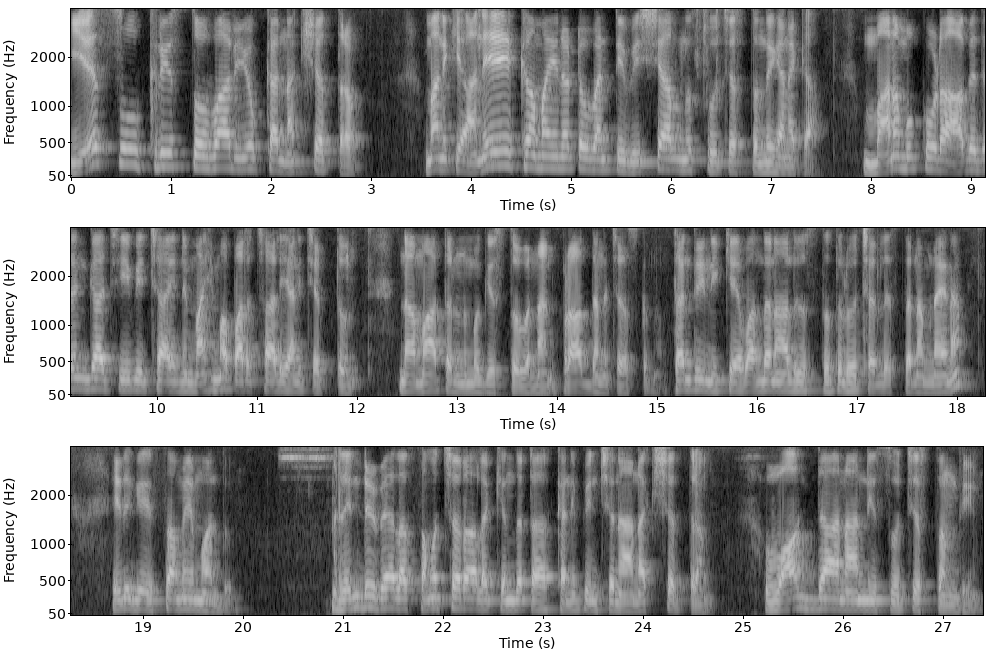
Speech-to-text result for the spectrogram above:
యేసు క్రీస్తు వారి యొక్క నక్షత్రం మనకి అనేకమైనటువంటి విషయాలను సూచిస్తుంది కనుక మనము కూడా ఆ విధంగా జీవించి ఆయన్ని మహిమపరచాలి అని చెప్తూ నా మాటలను ముగిస్తూ ఉన్నాను. ప్రార్థన చేసుకున్నాం తండ్రి నీకే వందనాలు స్థుతులు చెల్లిస్తున్నాం నాయన. ఇదిగే సమయం అందు రెండు వేల సంవత్సరాల కిందట కనిపించిన నక్షత్రం వాగ్దానాన్ని సూచిస్తుంది.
